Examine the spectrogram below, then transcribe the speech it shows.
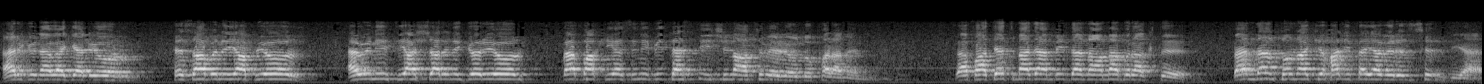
Her gün eve geliyor, hesabını yapıyor, evin ihtiyaçlarını görüyor ve bakiyesini bir testi içine atıveriyordu paranın. Vefat etmeden bir de name bıraktı. Benden sonraki halifeye verilsin diye.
